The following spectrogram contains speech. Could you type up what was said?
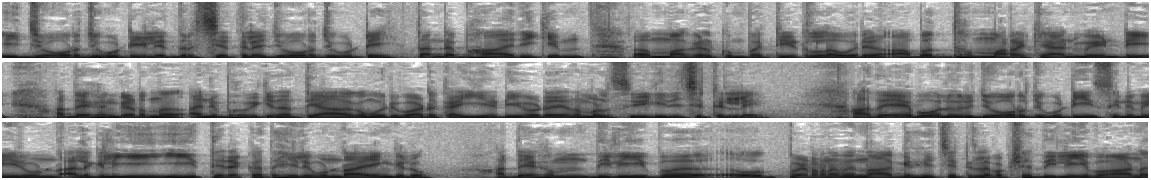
ഈ ജോർജ് കുട്ടിയിലെ ദൃശ്യത്തിലെ ജോർജ് കുട്ടി തന്റെ ഭാര്യയ്ക്കും മകൾക്കും പറ്റിയിട്ടുള്ള ഒരു അബദ്ധം മറയ്ക്കാൻ വേണ്ടി അദ്ദേഹം കിടന്ന് അനുഭവിക്കുന്ന ത്യാഗം ഒരുപാട് കയ്യടിയോടെ നമ്മൾ സ്വീകരിച്ചിട്ടില്ലേ? അതേപോലെ ഒരു ജോർജ് കുട്ടി ഈ സിനിമയിലുണ്ട് അല്ലെങ്കിൽ ഈ ഈ തിരക്കഥയിലും ഉണ്ടായെങ്കിലോ? അദ്ദേഹം ദിലീപ് പെടണമെന്ന് ആഗ്രഹിച്ചിട്ടില്ല. പക്ഷേ ദിലീപാണ്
